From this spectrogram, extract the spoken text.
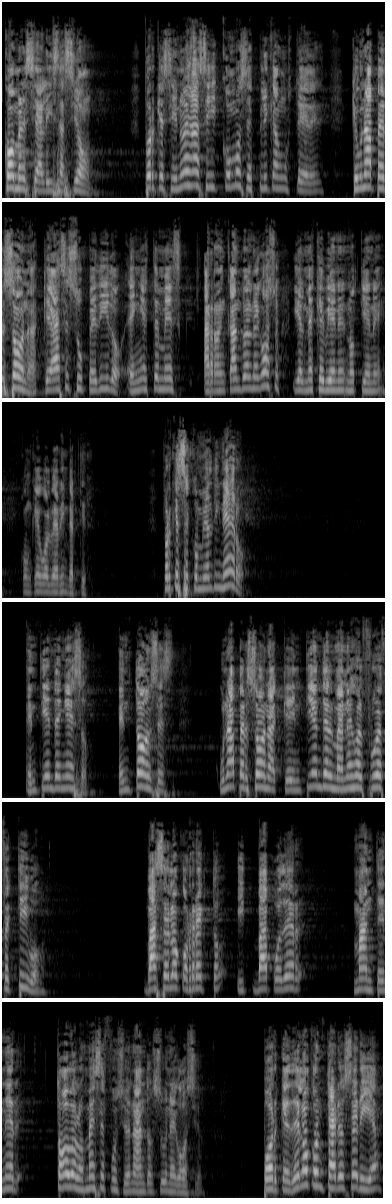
comercialización? Porque si no es así, ¿cómo se explican ustedes que una persona que hace su pedido en este mes arrancando el negocio y el mes que viene no tiene con qué volver a invertir? Porque se comió el dinero. ¿Entienden eso? Entonces, una persona que entiende el manejo del flujo efectivo va a hacer lo correcto y va a poder mantener todos los meses funcionando su negocio. Porque de lo contrario sería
